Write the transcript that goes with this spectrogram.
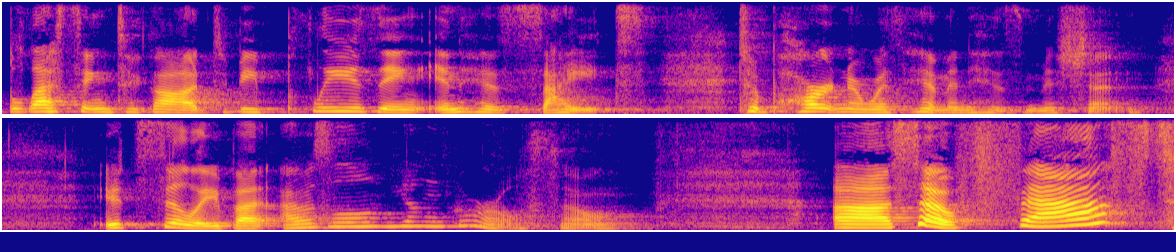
blessing to God, to be pleasing in His sight to partner with him in his mission. It's silly, but I was a little young girl, so. Uh, so, fast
